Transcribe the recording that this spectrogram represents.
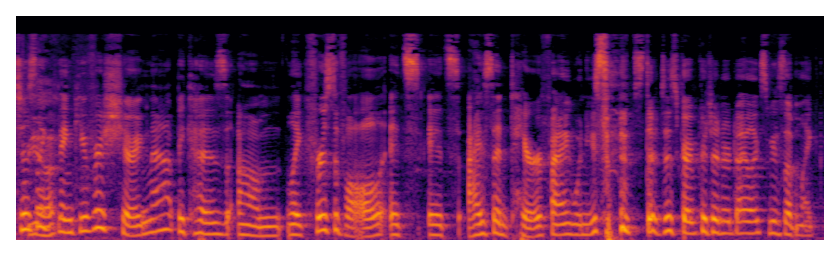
Just like, thank you for sharing that because, um, like, first of all, it's, it's, I said terrifying when you said, describe congenital because I'm like,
